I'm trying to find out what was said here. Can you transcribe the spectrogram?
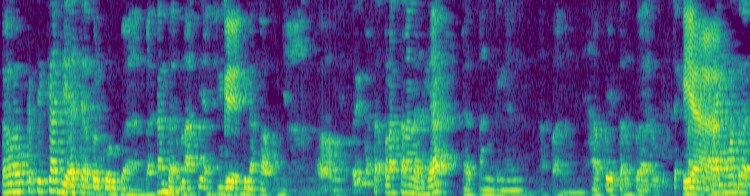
Eh, ketika diajak berkurban, bahkan baru latihan, dia bilang nggak punya. Oh. Tapi masa pelaksanaan hari ya datang dengan apa namanya HP terbaru. Cek, Iya. cekrek, ngotret.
